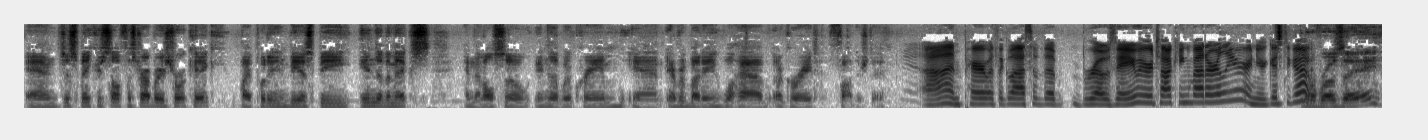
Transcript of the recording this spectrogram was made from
And just make yourself a strawberry shortcake by putting BSB into the mix and then also into the whipped cream. And everybody will have a great Father's Day. Ah, and pair it with a glass of the rosé we were talking about earlier, and you're good to go. rosé,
